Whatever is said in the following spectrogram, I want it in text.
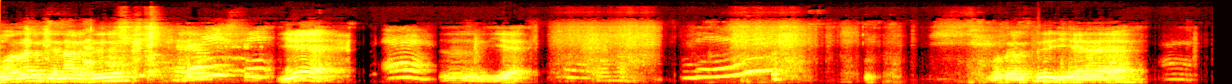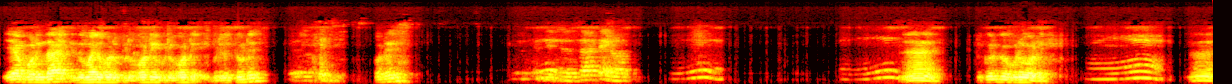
முதல் எழுத்து என்ன எழுத்து? ஏ. ம், ஏ. எழுத்து ஏ. ஏ போடுந்தா இது மாதிரி போடு இப்படி போட்டு இப்படி போட்டு இப்படி எடுத்து விடு. போடு. ஆ குறுக்க கூட போடு. ஆ.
